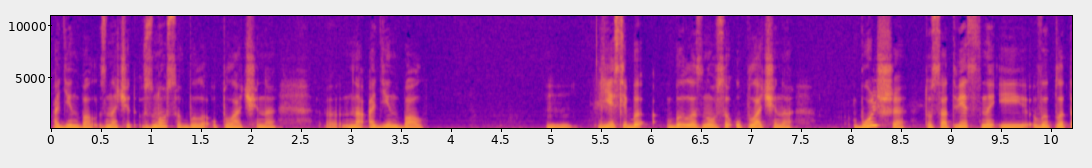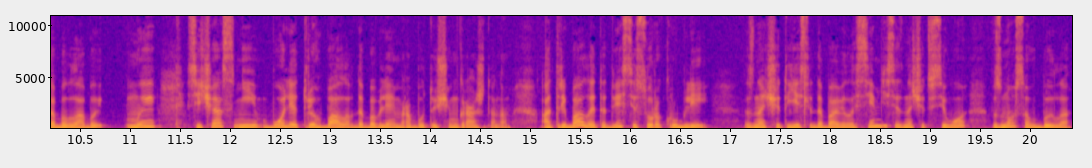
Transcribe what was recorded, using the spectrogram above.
1 балл. Значит, взносов было уплачено э, на 1 балл. Мгм. Если бы было взноса уплачено больше, то, соответственно, и выплата была бы. Мы сейчас не более трех баллов добавляем работающим гражданам, а 3 балла – это 240 рублей. Значит, если добавилось 70, значит, всего взносов было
